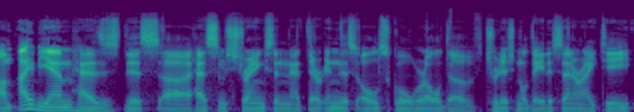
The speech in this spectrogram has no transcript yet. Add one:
Um, IBM has this uh, has some strengths in that they're in this old school world of traditional data center IT,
